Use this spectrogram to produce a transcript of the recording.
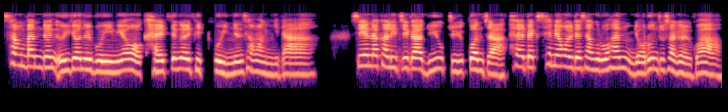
상반된 의견을 보이며 갈등을 빚고 있는 상황입니다. 시에나 칼리지가 뉴욕주 유권자 803명을 대상으로 한 여론조사 결과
